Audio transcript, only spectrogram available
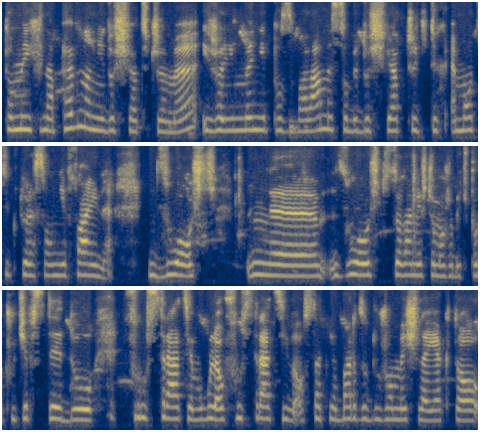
to my ich na pewno nie doświadczymy, jeżeli my nie pozwalamy sobie doświadczyć tych emocji, które są niefajne, złość, mm, e, złość, co tam jeszcze może być, poczucie wstydu, frustracja, w ogóle o frustracji ostatnio bardzo dużo myślę, jak to,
